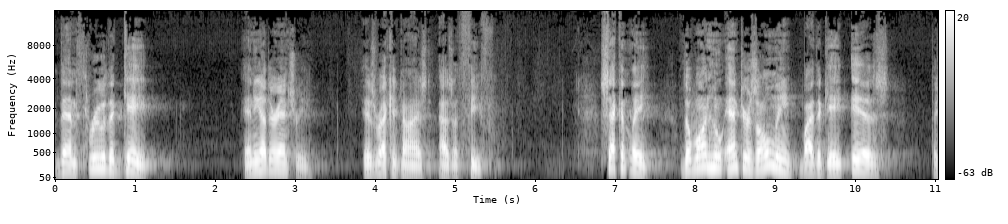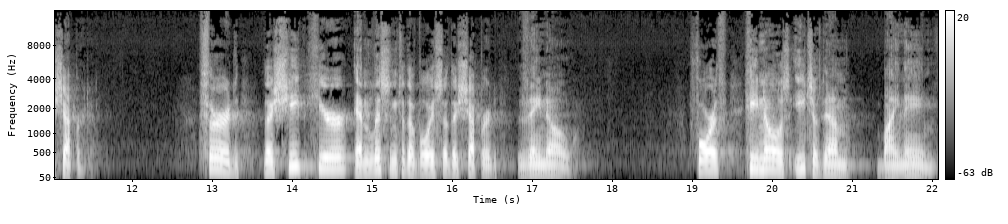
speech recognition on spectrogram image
than through the gate, any other entry is recognized as a thief. Secondly, the one who enters only by the gate is the shepherd. Third, the sheep hear and listen to the voice of the shepherd they know. Fourth, he knows each of them by name.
